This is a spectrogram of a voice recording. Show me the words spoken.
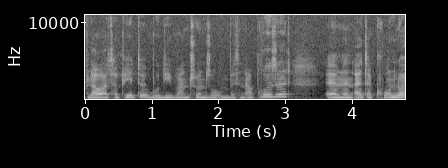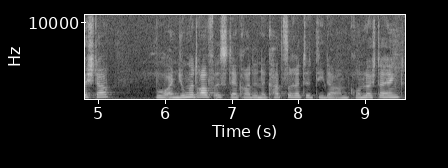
blauer Tapete, wo die Wand schon so ein bisschen abröselt. Ähm, ein alter Kronleuchter, wo ein Junge drauf ist, der gerade eine Katze rettet, die da am Kronleuchter hängt.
